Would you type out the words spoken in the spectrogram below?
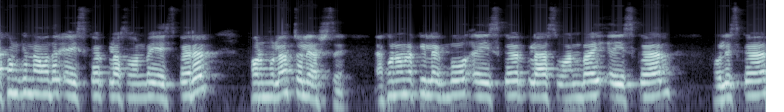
এখন কিন্তু আমাদের a square plus one by a স্কোয়ারের ফর্মুলা চলে আসছে। এখন আমরা কি লিখব? A square plus one by a square whole square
